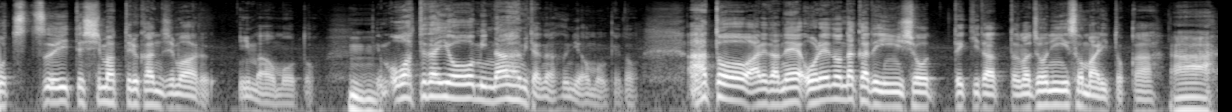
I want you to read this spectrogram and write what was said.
落ち着いてしまってる感じもある。今思うと。でも終わってないよみんなみたいな風には思うけどあとあれだね俺の中で印象的だった、まあ、ジョニー・ソマリとかああ、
